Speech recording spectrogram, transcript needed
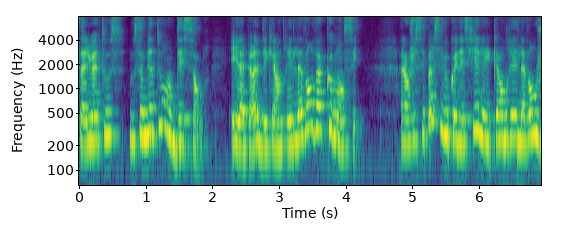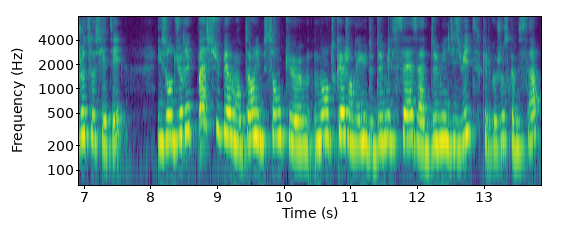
Salut à tous, nous sommes bientôt en décembre et la période des calendriers de l'Avent va commencer. Alors je sais pas si vous connaissiez les calendriers de l'Avent jeux de société. Ils ont duré pas super longtemps, il me semble que moi en tout cas j'en ai eu de 2016 à 2018, quelque chose comme ça.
